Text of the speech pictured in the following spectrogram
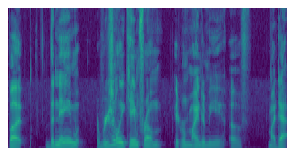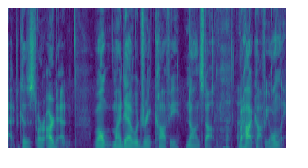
But the name originally came from, it reminded me of my dad, because, or our dad. Well, my dad would drink coffee nonstop, but hot coffee only.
